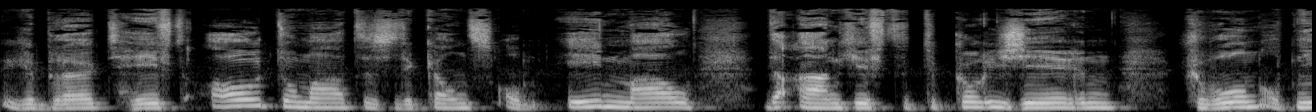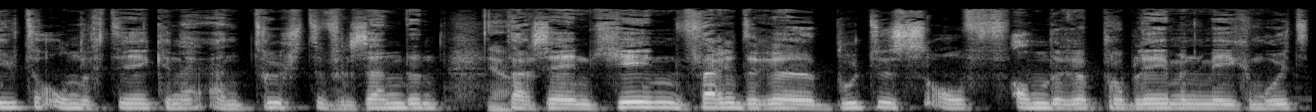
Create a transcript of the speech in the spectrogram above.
gebruikt, heeft automatisch de kans om eenmaal de aangifte te corrigeren, gewoon opnieuw te ondertekenen en terug te verzenden. Daar zijn geen verdere boetes of andere problemen mee gemoeid.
